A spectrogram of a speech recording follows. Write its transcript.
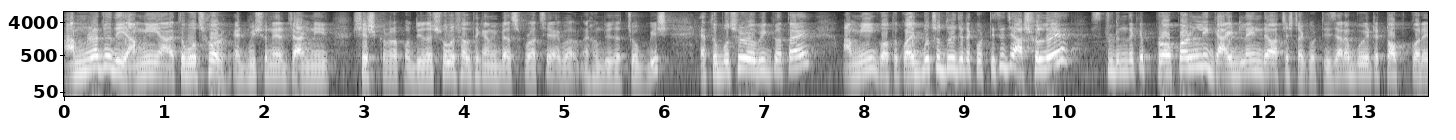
আমরা যদি, আমি এত বছর অ্যাডমিশনের জার্নি শেষ করার পর দু হাজার ষোলো সাল থেকে আমি ব্যাচ পড়াচ্ছি, এবার এখন দুই হাজার চব্বিশ, এত বছরের অভিজ্ঞতায় আমি গত কয়েক বছর ধরে যেটা করতেছি যে আসলে স্টুডেন্টদেরকে প্রপারলি গাইডলাইন দেওয়ার চেষ্টা করতেছি। যারা বইয়েতে টপ করে,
